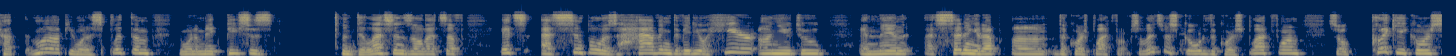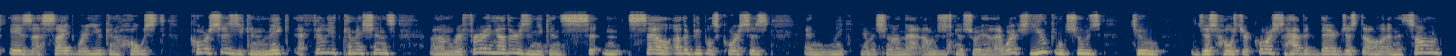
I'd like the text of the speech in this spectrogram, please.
cut them up you want to split them you want to make pieces into lessons all that stuff. It's as simple as having the video here on YouTube and then uh, setting it up on the course platform. So let's just go to the course platform. So click ecourse is a site where you can host courses you can make affiliate commissions on referring others and you can sell other people's courses and make a commission on that. I'm just going to show you how that works. You can choose to just host your course have it there just all on its own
